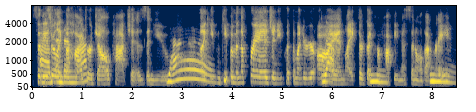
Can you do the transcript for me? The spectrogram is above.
So these um, are like the hydrogel patches, and you yes. like you can keep them in the fridge and you put them under your eye, yeah. and like they're good mm-hmm. for puffiness and all that, mm-hmm. right?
